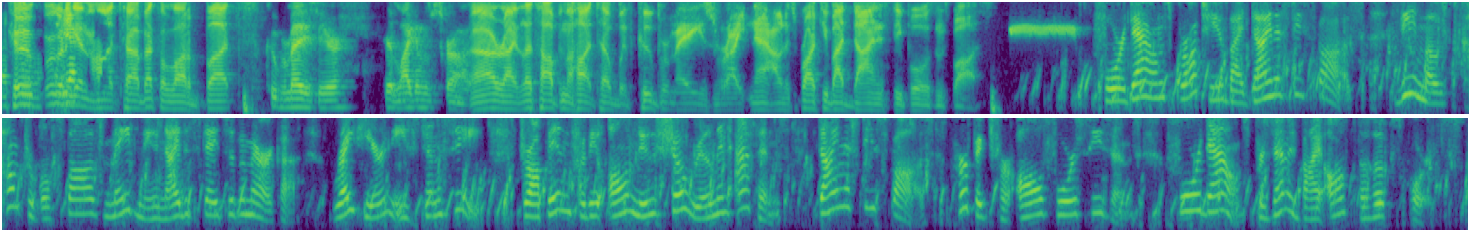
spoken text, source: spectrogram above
That's Coop, we're gonna yeah. get in the hot tub. That's a lot of butts. Cooper Mays here. Hit like and subscribe. All right, let's hop in the hot tub with Cooper Mays right now. And it's brought to you by Dynasty Pools and Spas. Four Downs brought to you by Dynasty Spas, the most comfortable spas made in the United States of America, right here in East Tennessee. Drop in for the all new showroom in Athens. Dynasty Spas, perfect for all four seasons. Four Downs, presented by Off the Hook Sports.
